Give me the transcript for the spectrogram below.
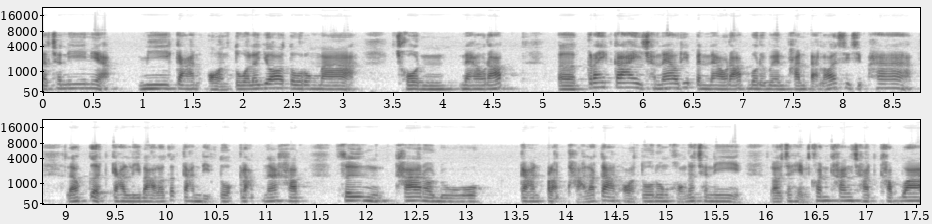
ดัชนีเนี่ยมีการอ่อนตัวและย่อตัวลงมา ชนแนวรับ ใกล้ๆชแนลที่เป็นแนวรับบริเวณ 1,845 แล้วเกิดการรีบาวแล้วก็การดิดตัวกลับนะครับ ซึ่งถ้าเราดูการปรับฐานและการอ่อนตัวลงของดัชนี เราจะเห็นค่อนข้างชัดครับว่า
